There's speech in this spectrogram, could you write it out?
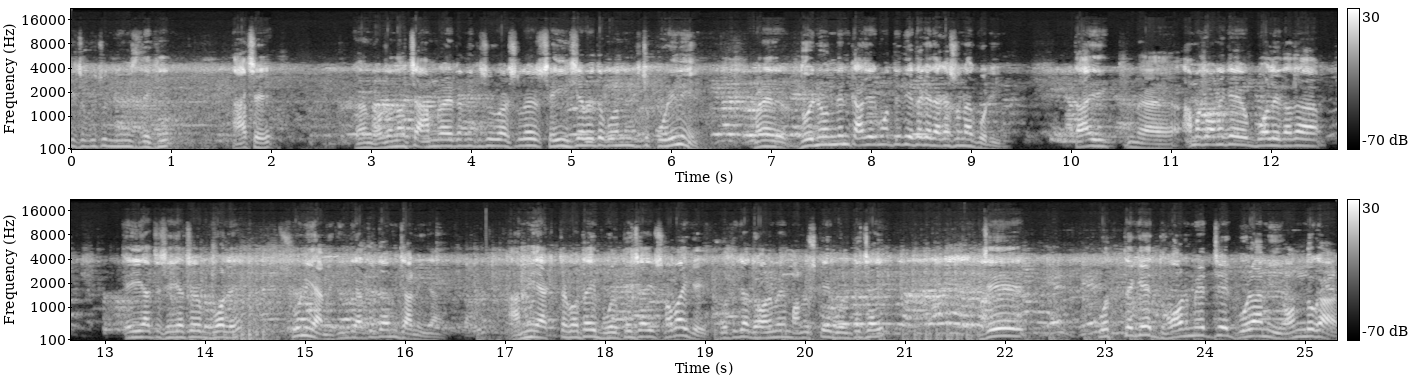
কিছু কিছু নিউজ দেখি, আছে। কারণ ঘটনা হচ্ছে, আমরা এটা নিয়ে কিছু আসলে সেই হিসাবে তো কোনোদিন কিছু করিনি। মানে দৈনন্দিন কাজের মধ্যে দিয়ে এটাকে দেখাশোনা করি। তাই আমাকে অনেকে বলে, দাদা, এই আছে, সেই আছে বলে, শুনি আমি, কিন্তু এতটা আমি জানি না। আমি একটা কথাই বলতে চাই সবাইকে, প্রতিটা ধর্মের মানুষকেই বলতে চাই, যে প্রত্যেকের ধর্মের যে গোড়ামি, অন্ধকার,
